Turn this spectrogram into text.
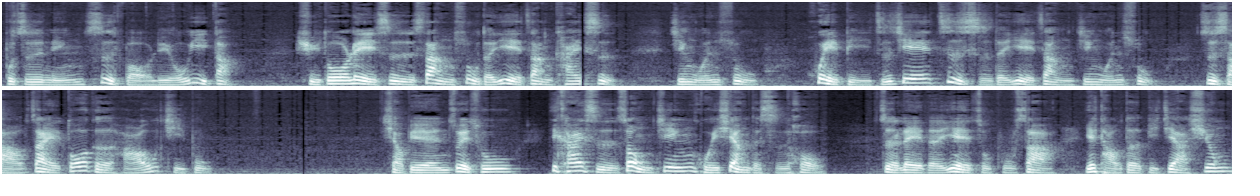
不知您是否留意到，许多类似上述的业障开示经文数，会比直接致死的业障经文数至少再多个好几步。小编最初。一开始诵经回向的时候，这类的业主菩萨也讨得比较凶。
